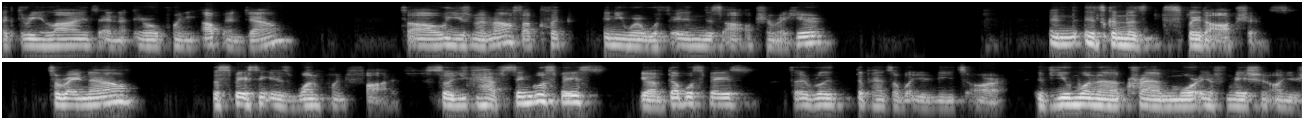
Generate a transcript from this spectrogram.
like three lines and an arrow pointing up and down. So I'll use my mouse, I'll click anywhere within this option right here. And it's gonna display the options. So right now, the spacing is 1.5. So you can have single space, you have double space. So it really depends on what your needs are. If you wanna cram more information on your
